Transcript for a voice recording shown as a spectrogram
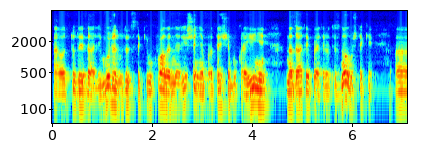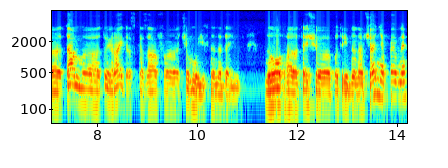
а от туди далі. Може бути все таки ухвалене рішення про те, щоб Україні надати Петріоти. Знову ж таки, е, там е, той райдер сказав, е, чому їх не надають. Ну, е, те, що потрібно навчання, певне,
